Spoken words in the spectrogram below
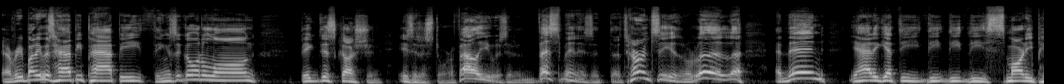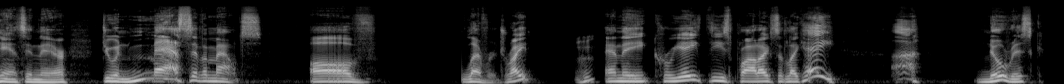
Everybody was happy pappy. Things are going along. Big discussion. Is it a store of value? Is it an investment? Is it the currency? Is it blah, blah, blah? And then you had to get the the the, the smarty pants in there doing massive amounts of leverage, right? Mhm. And they create these products that like, hey, ah, no risk.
